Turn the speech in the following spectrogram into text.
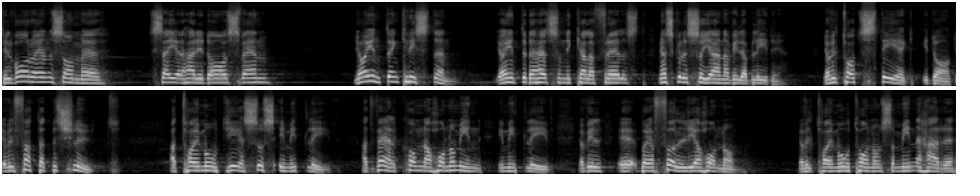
till var och en som eh, säger här idag, Sven, jag är inte en kristen, jag är inte det här som ni kallar frälst, men jag skulle så gärna vilja bli det. Jag vill ta ett steg idag. Jag vill fatta ett beslut att ta emot Jesus i mitt liv. Att välkomna honom in i mitt liv. Jag vill eh, börja följa honom. Jag vill ta emot honom som min Herre,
